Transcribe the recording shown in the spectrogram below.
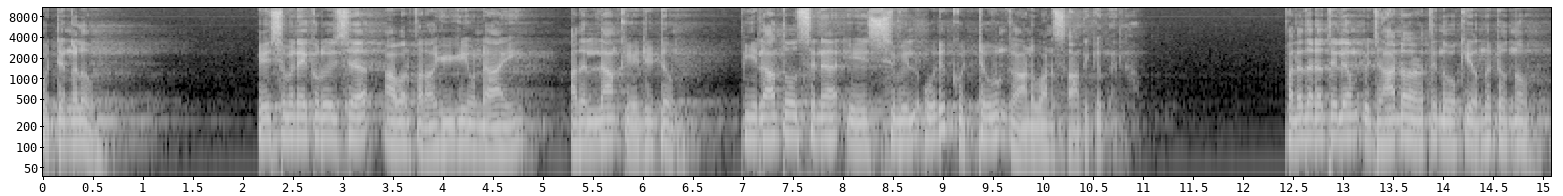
കുറ്റങ്ങളും യേശുവിനെക്കുറിച്ച് അവർ പറയുകയുണ്ടായി. അതെല്ലാം കേട്ടിട്ടും പീലാത്തോസിന് യേശുവിൽ ഒരു കുറ്റവും കാണുവാൻ സാധിക്കുന്നില്ല. പലതരത്തിലും വിചാരണ നടത്തി നോക്കി എന്നിട്ടൊന്നും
